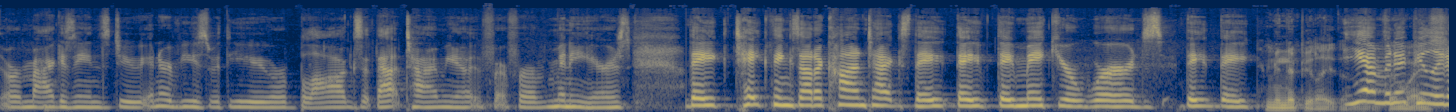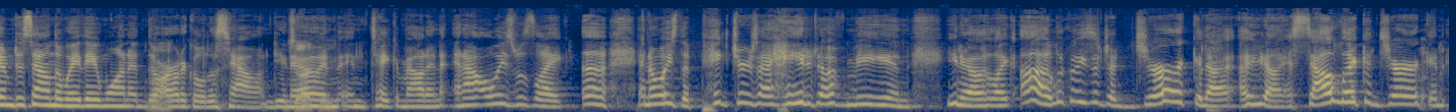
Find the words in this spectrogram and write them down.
or magazines do interviews with you or blogs at that time, you know, for, for many years, they take things out of context. They they they make your words they they manipulate them. Yeah, manipulate them to sound the way they wanted the right. article to sound, you know, exactly. and, and take them out. And, and I always was like, Ugh. and always the pictures I hated of me, and you know, like, oh, I look like such a jerk, and I, I you know, I sound like a jerk. And,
